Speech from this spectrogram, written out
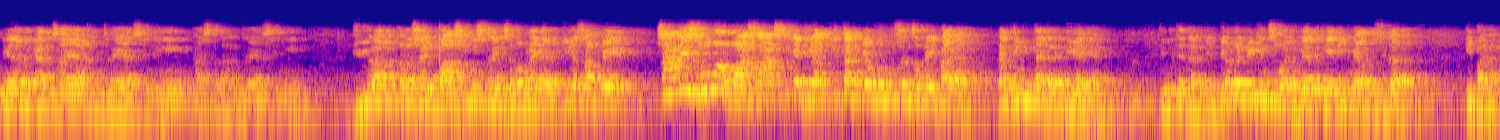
ini rekan saya Andreas ini, Pastor Andreas ini. Dia kalau saya bahas ini sering sama mereka, dia sampai cari semua bahasa aslinya di Alkitab yang berurusan sama ibadah. Nanti minta dari dia ya. Nanti minta dari dia. Dia udah bikin semua, biar dia email ke saudara. Ibadah.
